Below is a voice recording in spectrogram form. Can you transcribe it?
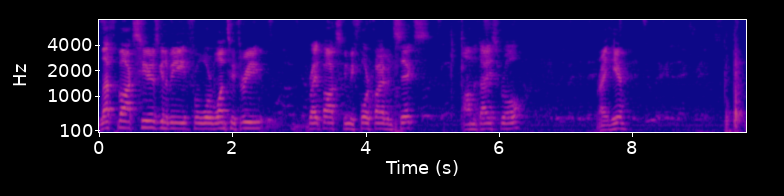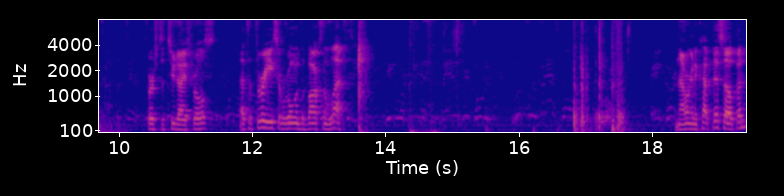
Left box here is going to be for one, two, three. Right box is going to be four, five, and six on the dice roll. Right here. First of two dice rolls. That's a three, so we're going with the box on the left. Now we're going to cut this open.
